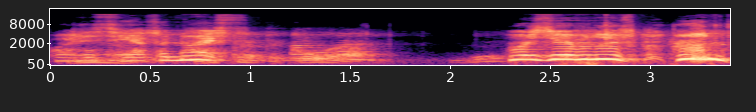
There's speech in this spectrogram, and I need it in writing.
Why does he have a knife? Cut the core out. Why does he have a knife? Run!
